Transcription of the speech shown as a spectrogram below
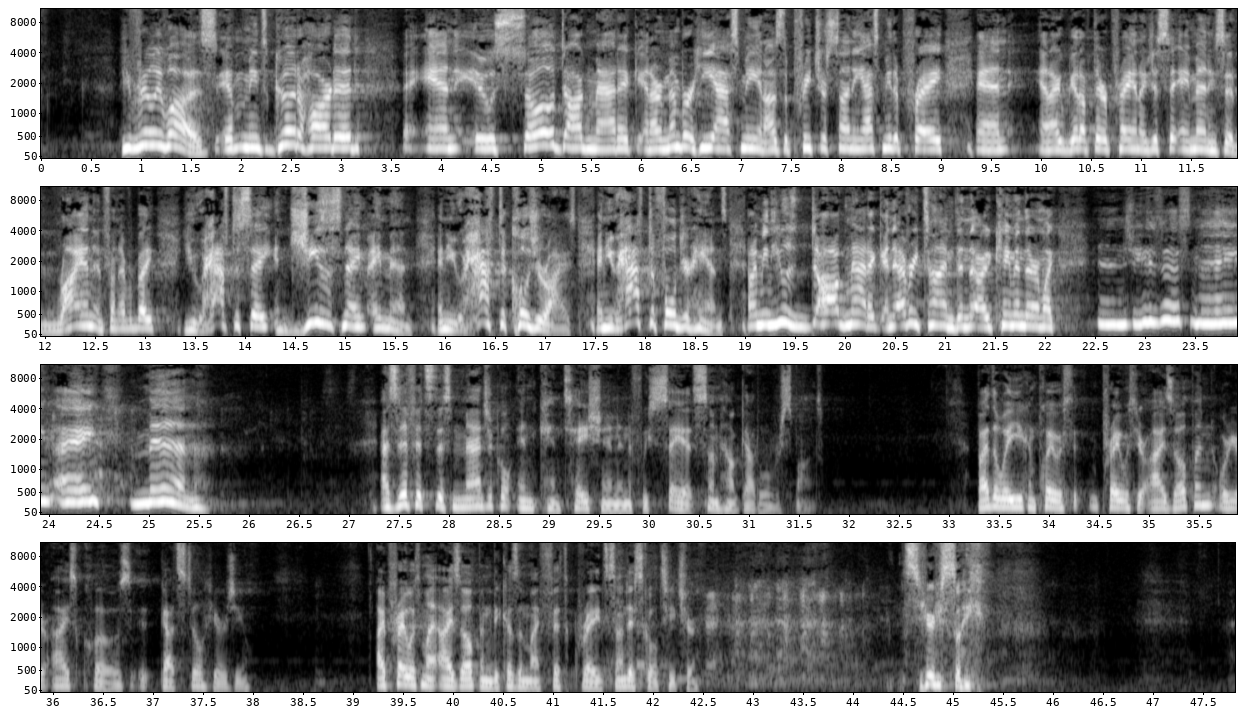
He really was. It means good hearted. And it was so dogmatic. And I remember he asked me, and I was the preacher's son, he asked me to pray. And and I get up there pray and I just say amen. He said, Ryan, in front of everybody, you have to say in Jesus' name, amen. And you have to close your eyes and you have to fold your hands. And I mean, he was dogmatic. And every time, then I came in there, I'm like, in Jesus' name, amen. As if it's this magical incantation, and if we say it, somehow God will respond. By the way, you can with, pray with your eyes open or your eyes closed. God still hears you. I pray with my eyes open because of my fifth grade Sunday school teacher. Seriously.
